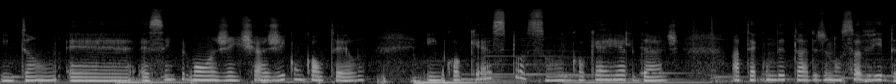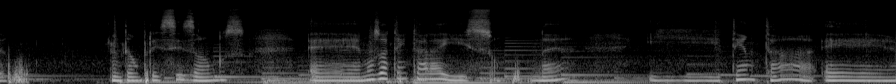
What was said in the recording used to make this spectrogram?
Então é, é sempre bom a gente agir com cautela em qualquer situação, em qualquer realidade, até com detalhes de nossa vida. Então precisamos é, nos atentar a isso, né? E tentar é,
